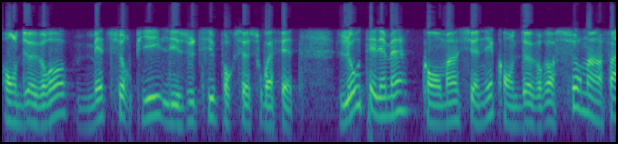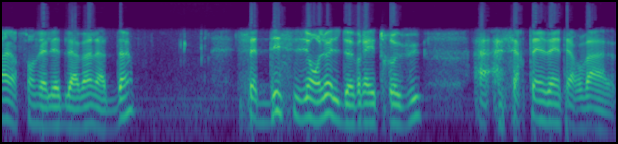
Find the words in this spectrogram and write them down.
on devra mettre sur pied les outils pour que ce soit fait. L'autre élément qu'on mentionnait, qu'on devra sûrement faire si on allait de l'avant là-dedans, cette décision-là, elle devrait être revue à, à, certains intervalles.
